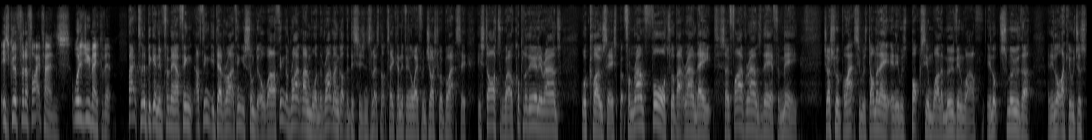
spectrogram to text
is good for the fight fans. What did you make of it? Back to the beginning for me, I think I think you're dead right. I think you summed it up well. I think the right man won. The right man got the decision. So let's not take anything away from Joshua Buatsi. He started well. A couple of the early rounds were close-ish, but from round four to about round eight, so five rounds there for me, Joshua Buatsi was dominating. He was boxing well and moving well. He looked smoother, and he looked like he was just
